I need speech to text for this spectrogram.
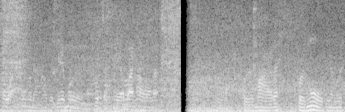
สวรรค์พวกมันนะครับไปเรื่ยเมอร์รถจากแถวบ้านเฮาแล้วเฟอร์มาได้เฟอร์โง่ไปยังเลย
